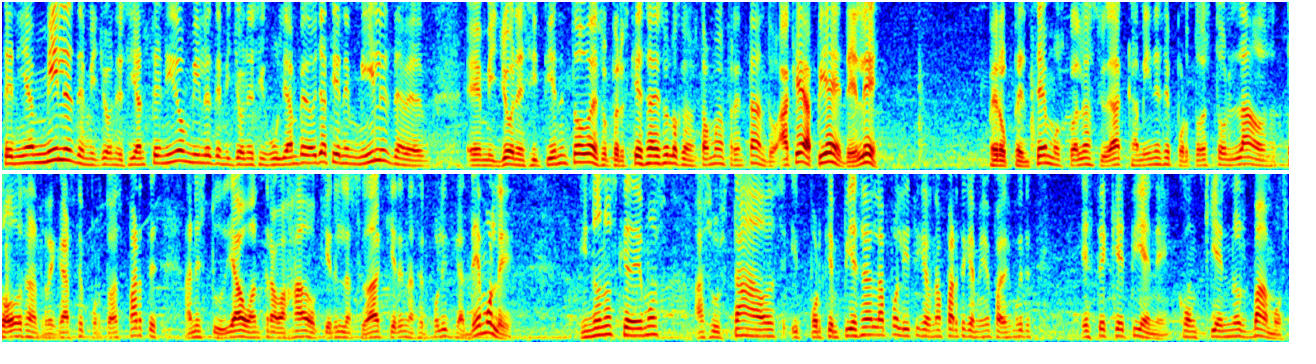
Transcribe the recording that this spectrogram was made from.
tenían miles de millones y han tenido miles de millones. Y Julián Bedoya tiene miles de eh, millones y tienen todo eso. Pero es que es a eso lo que nos estamos enfrentando. ¿A qué? A pie, dele. Pero pensemos cuál es la ciudad, camínese por todos estos lados, todos a regarse por todas partes. Han estudiado, han trabajado, quieren la ciudad, quieren hacer política. Démosle. Y no nos quedemos asustados y porque empieza la política, una parte que a mí me parece muy... Este qué tiene, con quién nos vamos.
